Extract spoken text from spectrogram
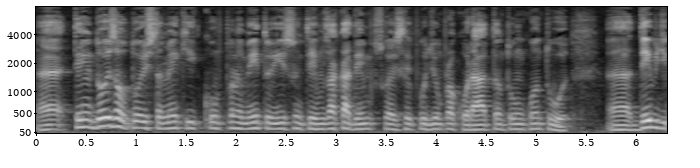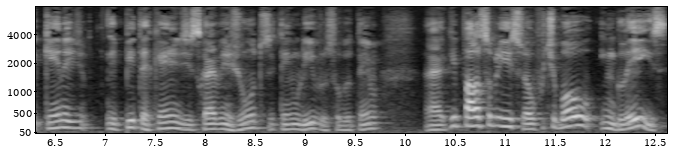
É, tem dois autores também que complementam isso em termos acadêmicos, que vocês podiam procurar, tanto um quanto o outro. É, David Kennedy e Peter Kennedy escrevem juntos e tem um livro sobre o tema é, que fala sobre isso. É o futebol inglês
